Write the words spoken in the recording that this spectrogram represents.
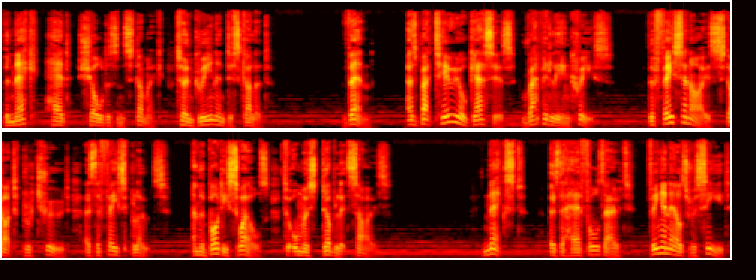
the neck, head, shoulders, and stomach turn green and discolored. Then, as bacterial gases rapidly increase, the face and eyes start to protrude as the face bloats, and the body swells to almost double its size. Next, as the hair falls out, fingernails recede,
